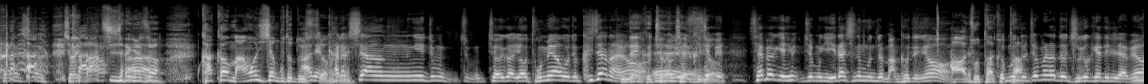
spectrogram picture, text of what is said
가락시장. 저희 가락시장에서. 아, 가까운 망원시장부터 아니 도시죠. 가락시장이 좀, 좀 저희가 여 도매하고 좀 크잖아요. 네, 그쵸, 예, 제일 크죠. 새벽, 새벽 에 좀 일하시는 분들 많거든요. 아, 좋다, 좋다. 그분들 좀이라도 즐겁게 해드리려면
